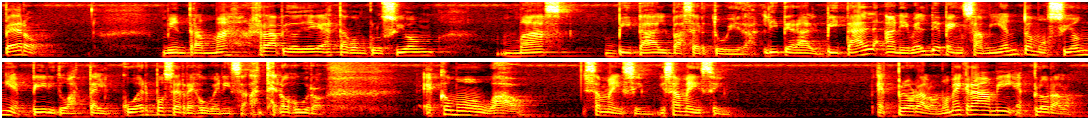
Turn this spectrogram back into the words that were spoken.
Pero mientras más rápido llegue a esta conclusión, más vital va a ser tu vida. Literal, vital a nivel de pensamiento, emoción y espíritu. Hasta el cuerpo se rejuveniza, te lo juro. Es como, wow, it's amazing, it's amazing. Explóralo, no me creas a mí, explóralo.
